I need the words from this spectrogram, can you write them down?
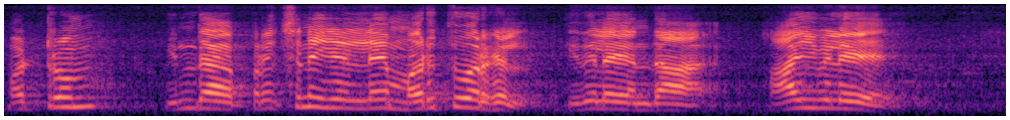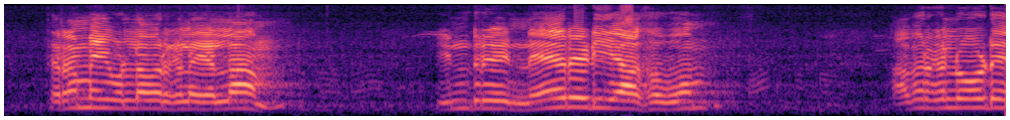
மற்றும் இந்த பிரச்சனைகளிலே மருத்துவர்கள் இதில் இந்த ஆய்விலே திறமை உள்ளவர்களை எல்லாம் இன்று நேரடியாகவும் அவர்களோடு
